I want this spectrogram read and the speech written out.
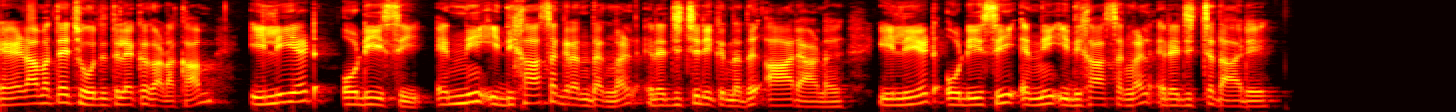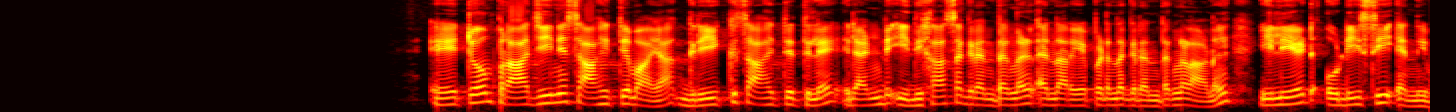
ഏഴാമത്തെ ചോദ്യത്തിലേക്ക് കടക്കാം. ഇലിയഡ് ഒഡീസി എന്നീ ഇതിഹാസ ഗ്രന്ഥങ്ങൾ രചിച്ചിരിക്കുന്നത് ആരാണ്? ഇലിയഡ് ഒഡീസി എന്നീ ഇതിഹാസങ്ങൾ രചിച്ചതാര് ഏറ്റവും പ്രാചീന സാഹിത്യമായ ഗ്രീക്ക് സാഹിത്യത്തിലെ രണ്ട് ഇതിഹാസ ഗ്രന്ഥങ്ങൾ എന്നറിയപ്പെടുന്ന ഗ്രന്ഥങ്ങളാണ് ഇലിയഡ് ഒഡീസി എന്നിവ.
